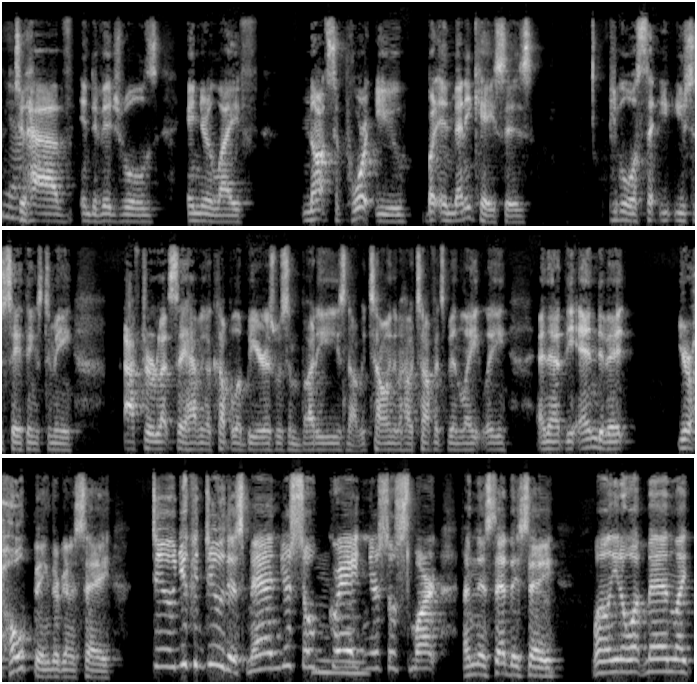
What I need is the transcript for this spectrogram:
yeah. to have individuals in your life not support you but in many cases people will say, used to say things to me after let's say having a couple of beers with some buddies and i'll be telling them how tough it's been lately and at the end of it you're hoping they're going to say dude you can do this man. You're so mm-hmm. great and you're so smart. And instead they say well you know what man? Like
